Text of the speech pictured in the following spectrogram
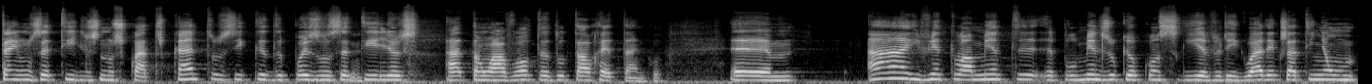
tem uns atilhos nos quatro cantos e que depois os atilhos estão à volta do tal retângulo. Um, há eventualmente, eh, pelo menos o que eu consegui averiguar, é que já tinham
